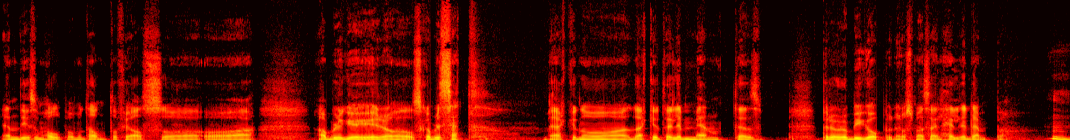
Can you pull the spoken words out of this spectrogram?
enn de som holder på med tant og fjas og, og ablegøyer og skal bli sett. Det er, noe, det er, ikke et element jeg prøver å bygge opp under hos meg selv, heller dempe. Mm.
